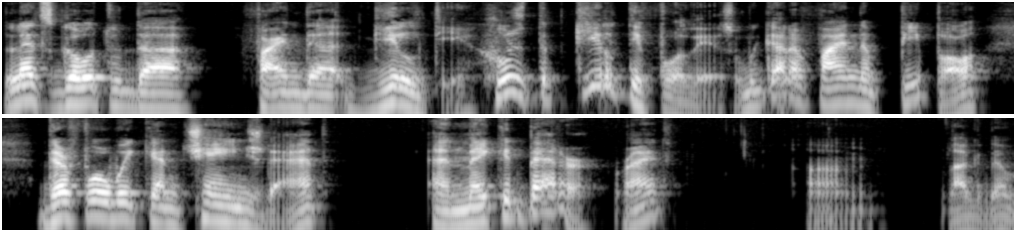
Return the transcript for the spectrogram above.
Let's go to the find the guilty. Who's the guilty for this? We gotta find the people. Therefore, we can change that and make it better, right? Um, like the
